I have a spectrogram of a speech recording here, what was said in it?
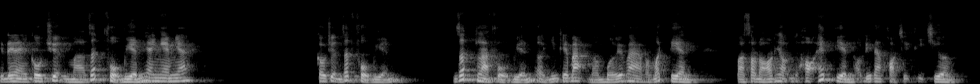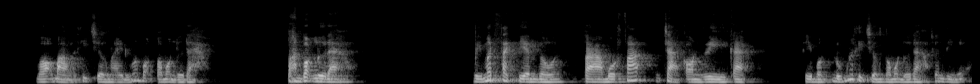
Thì đây là câu chuyện mà rất phổ biến nha anh em nhé. Câu chuyện rất phổ biến, rất là phổ biến ở những cái bạn mà mới vào và mất tiền và sau đó thì họ họ hết tiền, họ đi ra khỏi thị trường và họ bảo là thị trường này đúng là bọn, toàn bọn lừa đảo. Toàn bọn lừa đảo. Vì mất sạch tiền rồi và một phát chả còn gì cả, thì một, đúng là thị trường toàn bọn lừa đảo chứ gì nữa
